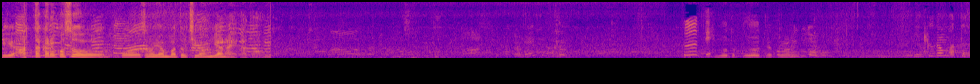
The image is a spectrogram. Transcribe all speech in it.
えー、あったからこそ、そのやんばと違うんじゃないかと。もっとプーってやってみよく頑張ったよ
